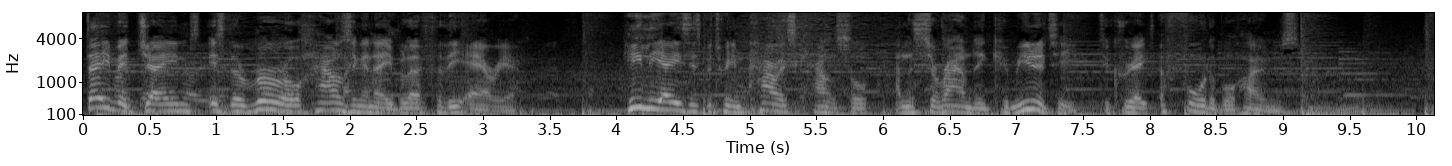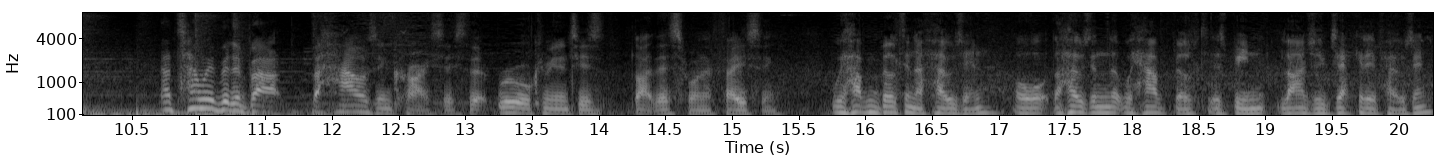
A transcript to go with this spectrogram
David James is the rural housing enabler for the area. He liaises between Powys Council and the surrounding community to create affordable homes. Now, tell me a bit about the housing crisis that rural communities like this one are facing. We haven't built enough housing, or the housing that we have built has been largely executive housing.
